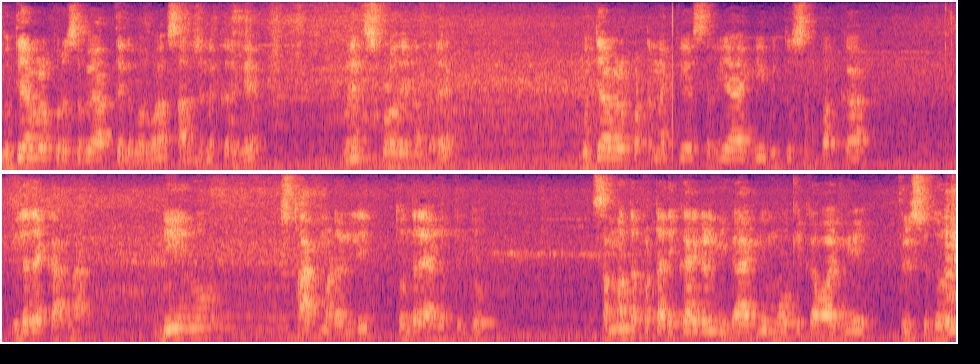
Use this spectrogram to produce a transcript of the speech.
ಮುದ್ದಿಹಾಳ ಪುರಸಭೆ ವ್ಯಾಪ್ತಿಯಲ್ಲಿ ಬರುವ ಸಾರ್ವಜನಿಕರಿಗೆ ವಿನಂತಿಸಿಕೊಳ್ಳೋದೇನೆಂದರೆ ಮುದ್ಯಾಬಳ ಪಟ್ಟಣಕ್ಕೆ ಸರಿಯಾಗಿ ವಿದ್ಯುತ್ ಸಂಪರ್ಕ ಇಲ್ಲದ ಕಾರಣ ನೀರು ಸ್ಟಾಕ್ ಮಾಡಲು ತೊಂದರೆಯಾಗುತ್ತಿದ್ದು ಸಂಬಂಧಪಟ್ಟ ಅಧಿಕಾರಿಗಳಿಗೆ ಈಗಾಗಿ ಮೌಖಿಕವಾಗಿ ತಿಳಿಸಿದರು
